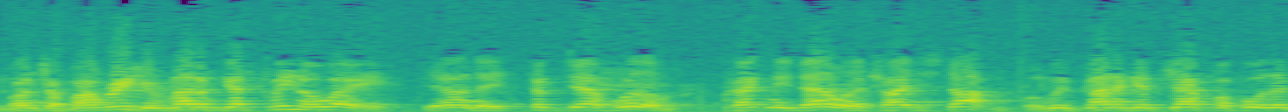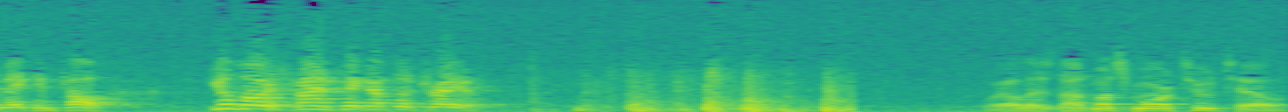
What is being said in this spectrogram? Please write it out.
stupid bunch of bumbers, you've let him get clean away. Yeah, and they took Jeff with them. Cracked me down when I tried to stop him. Well, we've got to get Jeff before they make him talk. You boys try and pick up the trail. Well, there's not much more to tell.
